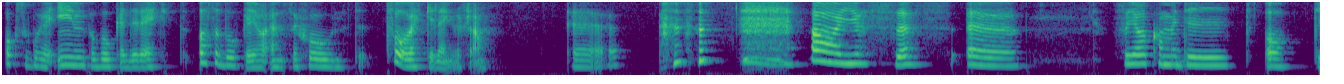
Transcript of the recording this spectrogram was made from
Och så går jag in på Boka Direkt och så bokar jag en session typ två veckor längre fram. Eh, ja, oh, jösses. Uh, så jag kommer dit och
